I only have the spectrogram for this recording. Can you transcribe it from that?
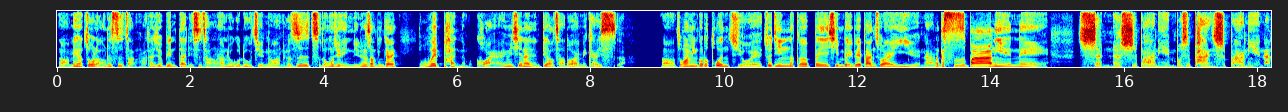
啊，没有坐牢的市长啊，他就变代理市长了。如果入监的话，可是此同学理论上应该不会判那么快啊，因为现在连调查都还没开始啊。啊，中华民国都拖很久哎，最近那个被新北被判出来议员啊，那个十八年呢，审了十八年，不是判十八年啊，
